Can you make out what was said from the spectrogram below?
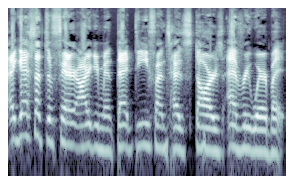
I guess that's a fair argument. That defense has stars everywhere, but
